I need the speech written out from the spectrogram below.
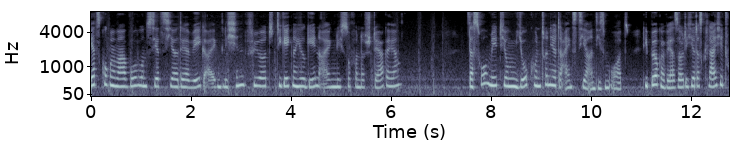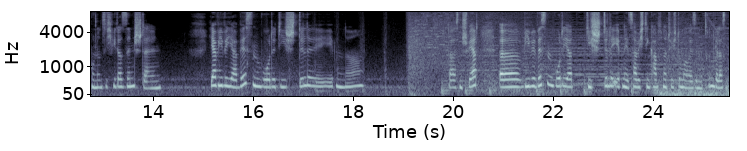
Jetzt gucken wir mal, wo uns jetzt hier der Weg eigentlich hinführt. Die Gegner hier gehen eigentlich so von der Stärke her. Das hohe Medium Jokun trainierte einst hier an diesem Ort. Die Bürgerwehr sollte hier das Gleiche tun und sich wieder Sinn stellen. Ja, wie wir ja wissen, wurde die stille Ebene... Da ist ein Schwert. Äh, wie wir wissen, wurde ja die stille Ebene... Jetzt habe ich den Kampf natürlich dummerweise mit drin gelassen.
